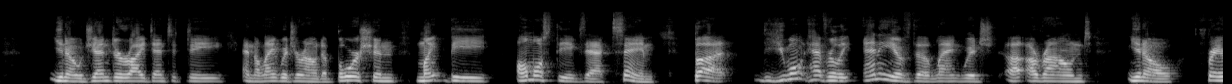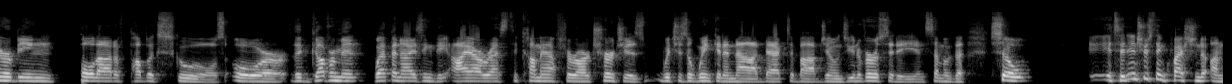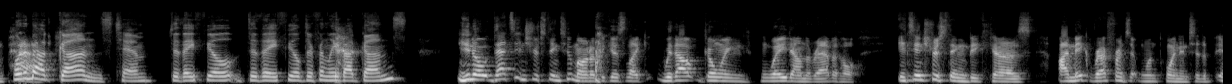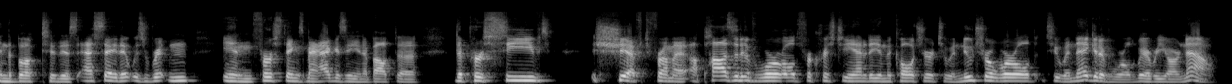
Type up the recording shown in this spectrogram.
you know, gender identity and the language around abortion might be almost the exact same, but you won't have really any of the language uh, around, you know, prayer being pulled out of public schools or the government weaponizing the IRS to come after our churches, which is a wink and a nod back to Bob Jones University and some of the. So it's an interesting question to unpack. What about guns, Tim? Do they feel do they feel differently about guns? You know, that's interesting too, Mona, because like without going way down the rabbit hole, it's interesting because I make reference at one point into the in the book to this essay that was written in First Things magazine about the the perceived shift from a, a, positive world for Christianity and the culture to a neutral world to a negative world where we are now.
